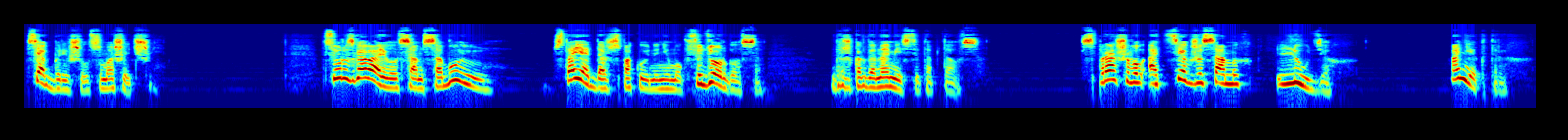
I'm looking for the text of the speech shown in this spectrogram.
Всяк бы решил сумасшедший. Все разговаривал сам с собой, стоять даже спокойно не мог, все дергался, даже когда на месте топтался. Спрашивал о тех же самых людях, о некоторых.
